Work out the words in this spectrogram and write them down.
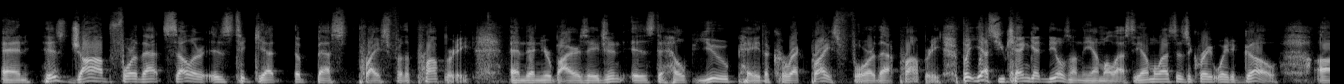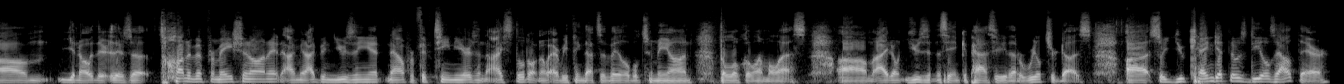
and his job for that seller is to get the best price for the property, and then your buyer's agent is to help you pay the correct price for that property. But yes, you can get deals on the MLS. The MLS is a great way to go. Um, you know, there, there's a ton of information on it. I mean, I've been using it now for 15 years, and I still don't know everything that's available to me on the local MLS. Um, I don't use it in the same capacity that a realtor does. Uh, so you can get those deals out there,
